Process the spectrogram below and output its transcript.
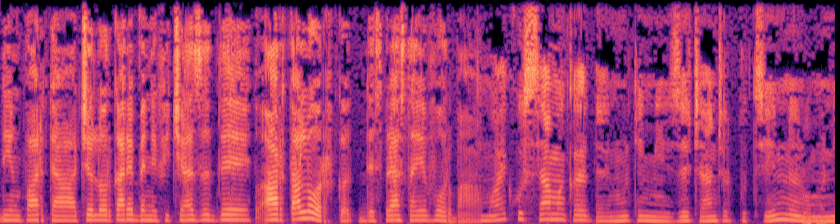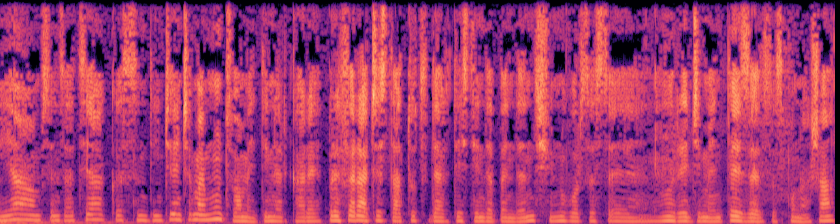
din partea celor care beneficiază de arta lor, că despre asta e vorba. Mai cu seamă că de în ultimii 10 ani cel puțin în România am senzația că sunt din ce în ce mai mulți oameni tineri care preferă acest statut de artist independent și nu vor să se înregimenteze, să spun așa, în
